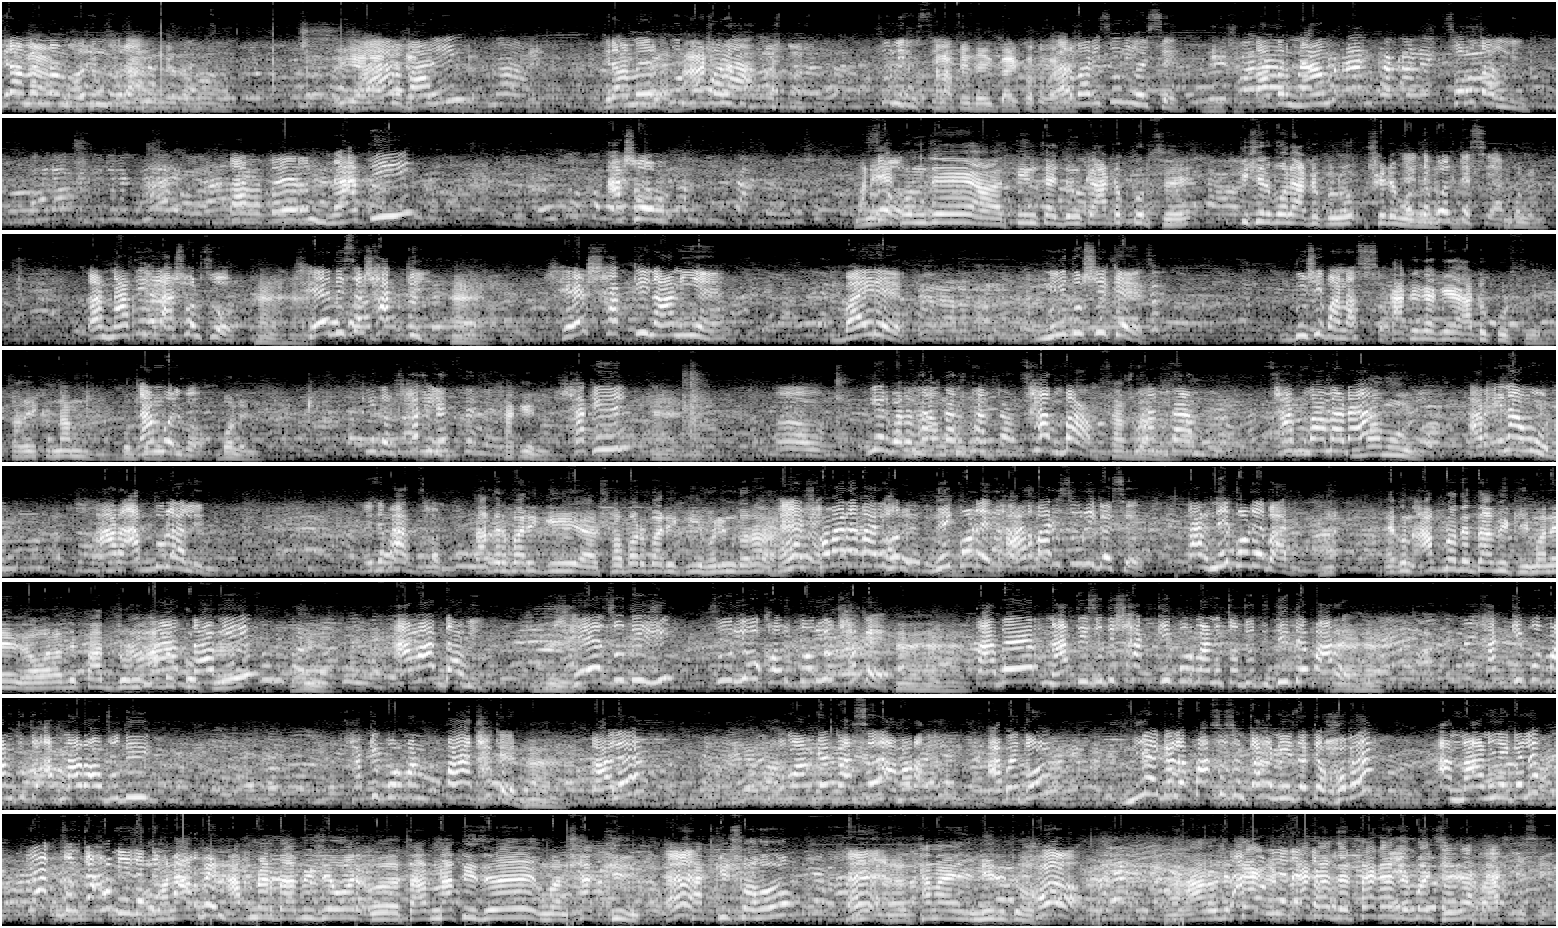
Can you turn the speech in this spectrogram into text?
গ্রামের নাম হরিণধরা আর বাড়ি গ্রামের পূর্বপাড়া চুরি হয়েছে। আর বাড়ি চুরি হয়েছে। তাদের নাম সরতাল্লি। তাদের নাতি আসল মানে এখন যে তিন চারজনকে আটক করছে কিসের বলে আটক হলো সেটা। বলতেছি আমি। বলেন। তার নাতি হলো আসল চোর। হ্যাঁ হ্যাঁ। সে দিচ্ছে সাক্ষী হ্যাঁ। সে সাক্ষী না নিয়ে বাইরের নির্দোষীকে দোষী বানাচ্ছ। কাকে কাকে আটক করছে? তাদের একটু নাম নাম বলব? বলেন। কি তোর শাকিল? শাকিল। শাকিল? হ্যাঁ। আহ, ইয়ের বেটার নাম সাব্বাম সাদ্দাম। সাব্বাম এটা আর এনামুল। আর আব্দুল আলিম। এই যে পাঁচজন। তাদের বাড়ি কি সবার বাড়ি কি হরিণধরা হ্যাঁ সবার বাড়ি হরে নিকটে। আর বাড়ি চুরি গেছে। তার নিকটে বাড়ি। হ্যাঁ, এখন আপনাদের দাবি কি? মানে ওরা যে পাঁচজন আটক করছে। আমার দাবি সে যদি চুরিও খড় করিও থাকে হ্যাঁ হ্যাঁ হ্যাঁ। তাদের নাতি যদি সাক্ষী প্রমাণিত যদি দিতে পারে সাক্ষী প্রমাণিত তো আপনারা যদি সাক্ষী প্রমাণ পায় থাকেন। তাহলে তোমার কাছে আমার আবেদন নিয়ে গেলে পাঁচজন কাহে নিয়ে যেতে হবে আর না নিয়ে গেলে একজন কাহে নিয়ে যেতে মানে আপনার দাবি যে ওর তার নাতি যে মানে সাক্ষী হ্যাঁ। সাক্ষী সহ হ্যাঁ। থানায় নিয়ে দিতে হবে। হ্যাঁ। আর ওই যে টাকা যে টাকা যে পাইছে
